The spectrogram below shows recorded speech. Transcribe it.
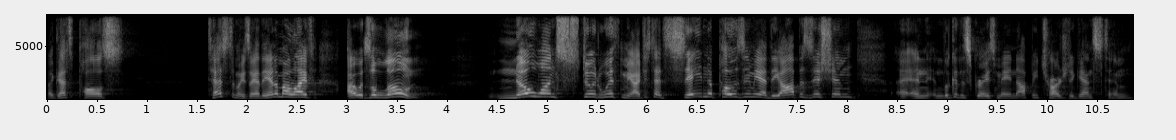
Like, that's Paul's testimony. He's like, at the end of my life, I was alone. No one stood with me. I just had Satan opposing me, I had the opposition. And, and look at this grace, may it not be charged against him.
